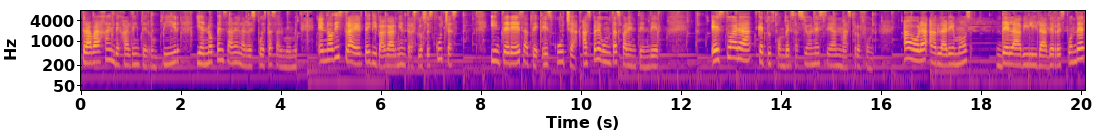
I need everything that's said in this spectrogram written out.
Trabaja en dejar de interrumpir y en no pensar en las respuestas al momento, en no distraerte y divagar mientras los escuchas. Interésate, escucha, haz preguntas para entender. Esto hará que tus conversaciones sean más profundas. Ahora hablaremos de la habilidad de responder.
